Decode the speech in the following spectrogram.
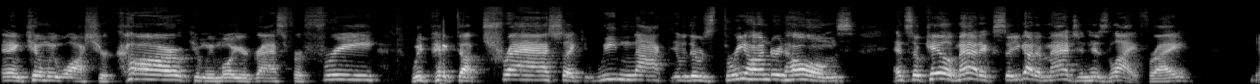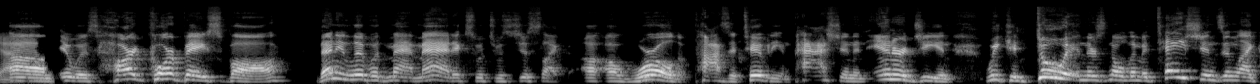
And can we wash your car? Can we mow your grass for free? We picked up trash. Like we knocked it, there was 300 homes. And so caleb Maddix, so you got to imagine his life right? Yeah. Um, it was hardcore baseball then he lived with matt maddix which was just like a, a, world of positivity and passion and energy, and we can do it, and there's no limitations. And like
